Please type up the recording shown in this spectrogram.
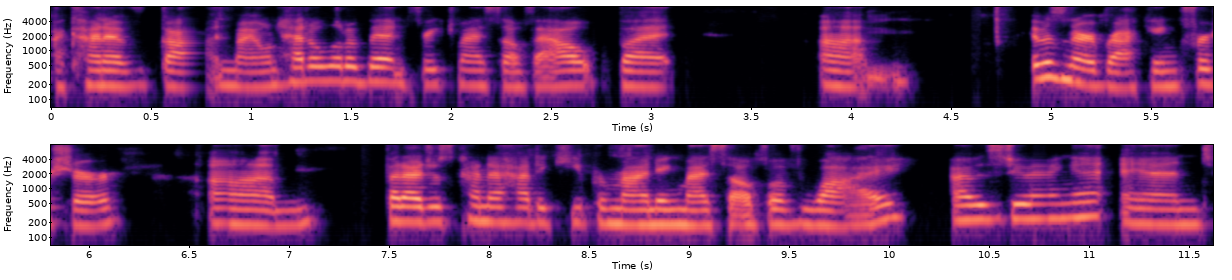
I kind of got in my own head a little bit and freaked myself out, but um, it was nerve wracking for sure. Um, but I just kind of had to keep reminding myself of why I was doing it. And,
